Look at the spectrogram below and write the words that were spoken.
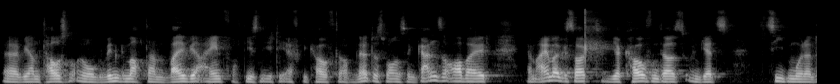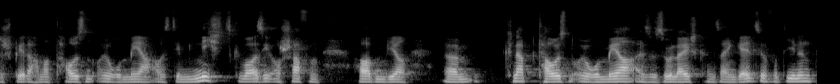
wir haben 1000 Euro Gewinn gemacht haben, weil wir einfach diesen ETF gekauft haben. Ne? Das war unsere ganze Arbeit. Wir haben einmal gesagt, wir kaufen das und jetzt sieben Monate später haben wir 1000 Euro mehr aus dem Nichts quasi erschaffen, haben wir ähm, knapp 1000 Euro mehr. Also so leicht kann sein, Geld zu verdienen.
